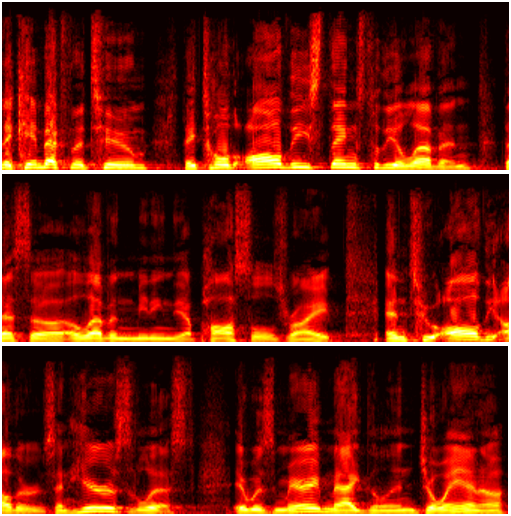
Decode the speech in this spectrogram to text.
they came back from the tomb, they told all these things to the 11. That's uh, 11 meaning the apostles, right? And to all the others. And here's the list it was Mary Magdalene, Joanna,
